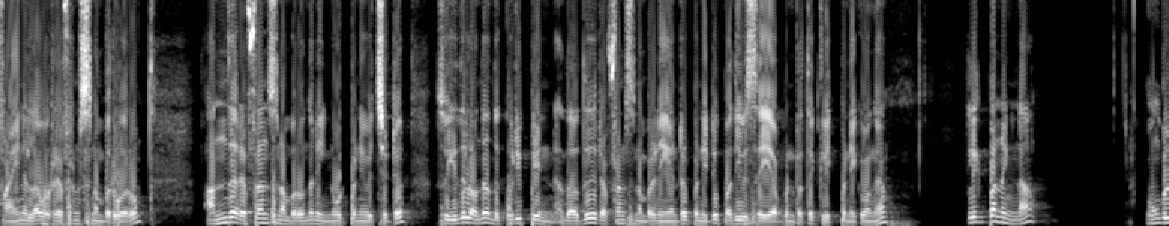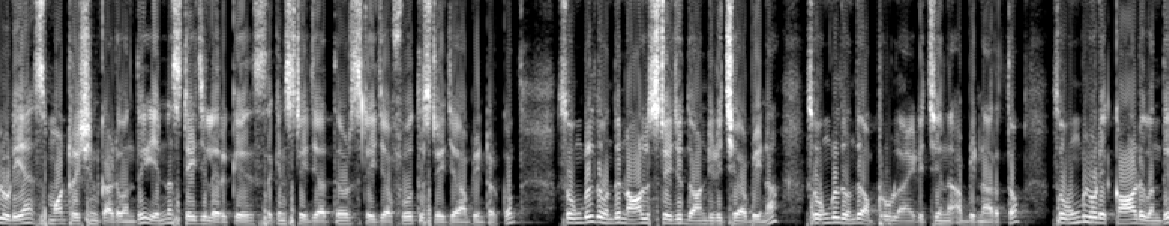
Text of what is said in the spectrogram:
ஃபைனலாக ஒரு ரெஃபரன்ஸ் நம்பர் வரும். அந்த ரெஃபரன்ஸ் நம்பர் வந்து நீங்கள் நோட் பண்ணி வச்சுட்டு ஸோ இதில் வந்து அந்த குறிப்பெண் அதாவது ரெஃபரன்ஸ் நம்பரை நீங்கள் என்ட்ரு பண்ணிவிட்டு பதிவு செய்ய அப்படின்றத கிளிக் பண்ணிக்கோங்க. கிளிக் பண்ணிங்கன்னா உங்களுடைய ஸ்மார்ட் ரேஷன் கார்டு வந்து என்ன ஸ்டேஜில் இருக்குது செகண்ட் ஸ்டேஜா தேர்ட் ஸ்டேஜா ஃபோர்த் ஸ்டேஜாக அப்படின்ட்டு இருக்கும். ஸோ உங்களது வந்து நாலு ஸ்டேஜும் தாண்டிடுச்சு அப்படின்னா ஸோ உங்களது வந்து அப்ரூவல் ஆகிடுச்சுன்னு அப்படின்னு அர்த்தம். ஸோ உங்களுடைய கார்டு வந்து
